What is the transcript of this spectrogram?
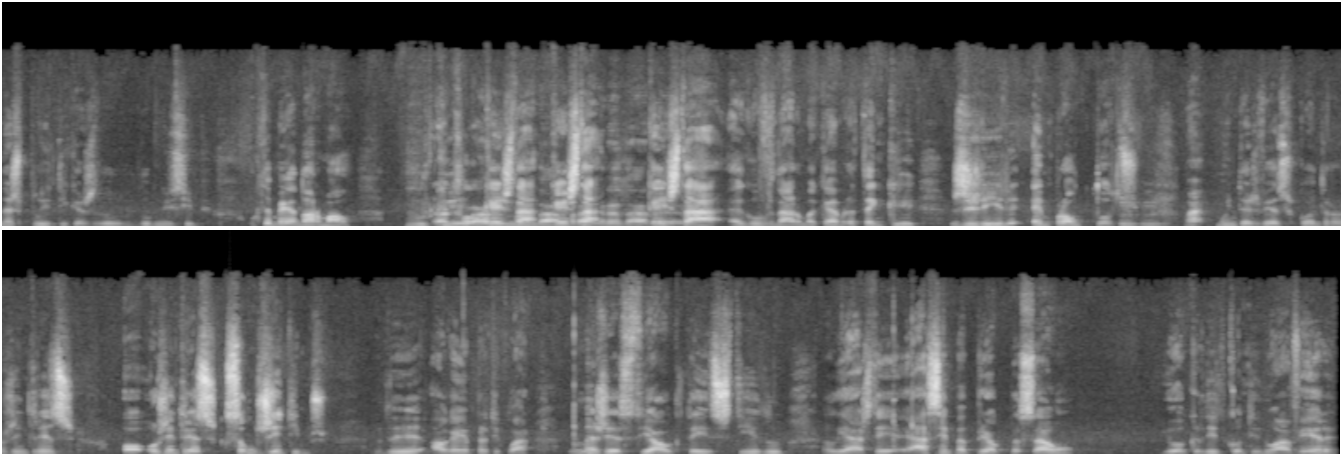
nas políticas do, do município, o que também é normal, porque Ah, claro, quem, está, quem, está, agradar quem a- está a governar uma Câmara tem que gerir em prol de todos. Uhum. é? Muitas vezes contra os interesses, ou os interesses que são legítimos de alguém em particular. Mas esse diálogo tem existido, aliás, tem- há sempre a preocupação, eu acredito que continua a haver,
